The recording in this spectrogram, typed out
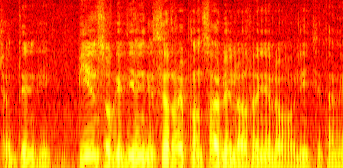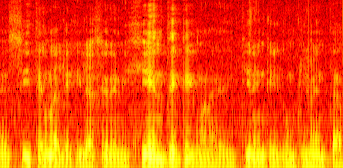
Yo te, pienso que tienen que ser responsables los dueños de los boliches también. Existen las legislaciones vigentes que, tienen que cumplimentar.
